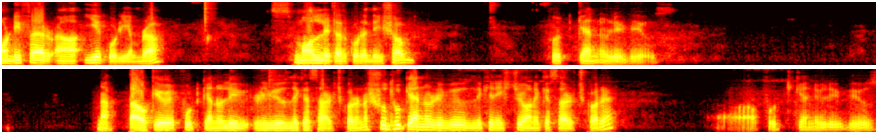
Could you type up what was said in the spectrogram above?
মডিফায়ার ইয়ে করি আমরা স্মল লেটার করে দিই সব। ফুড কেন রিভিউজ না, তাও কেউ ফুড কেন রিভিউজ লিখে সার্চ করে না। শুধু কেন রিভিউজ লিখে নিশ্চয়ই অনেকে সার্চ করে। ফুড কেন রিভিউজ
